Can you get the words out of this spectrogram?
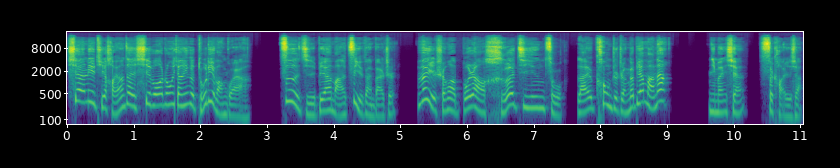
线粒体好像在细胞中像一个独立王国呀，自己编码自己蛋白质。为什么不让核基因组来控制整个编码呢？你们先思考一下。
